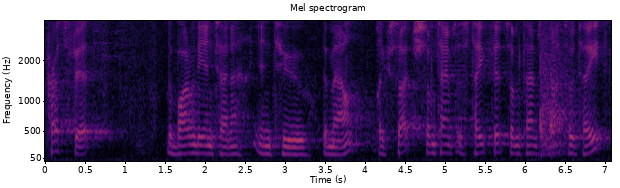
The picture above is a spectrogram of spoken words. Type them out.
press fit the bottom of the antenna into the mount like such. Sometimes it's tight fit, sometimes it's not so tight.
